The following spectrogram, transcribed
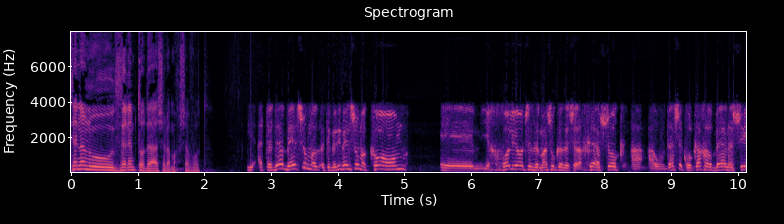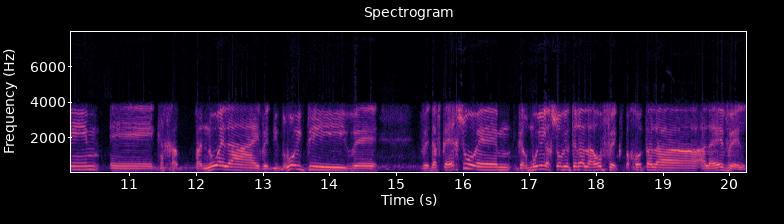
תן לנו זרם תודעה של המחשבות. אתה יודע, באיזשהו, אתם יודעים, באיזשהו מקום, אה, יכול להיות שזה משהו כזה של אחרי השוק, העובדה שכל כך הרבה אנשים אה, ככה פנו אליי ודיברו איתי, ו, ודווקא איכשהו אה, גרמו לי לחשוב יותר על האופק, פחות על, ה, על האבל.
